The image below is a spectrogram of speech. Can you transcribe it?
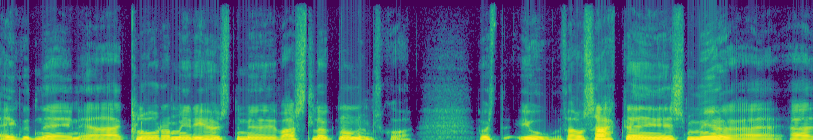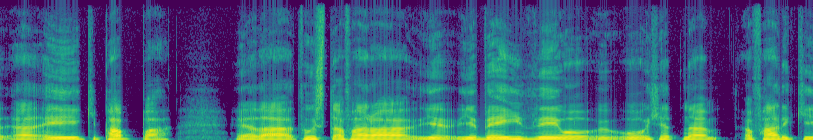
einhvern veginn eða að klóra mér í haustum með vastlögnunum sko. Veist, jú, þá saknaði þess mjög að, að, að eigi ekki pappa eða þú veist að fara, ég, ég veiði og, og hérna að fara ekki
